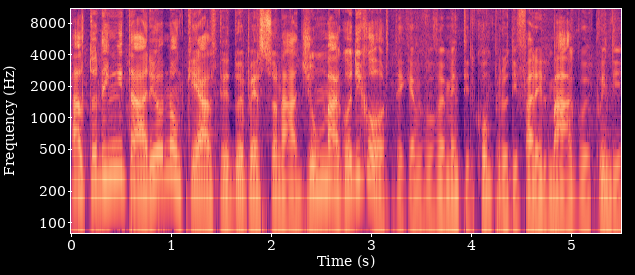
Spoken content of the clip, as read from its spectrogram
alto dignitario, nonché altri due personaggi, un mago di corte che aveva ovviamente il compito di fare il mago e quindi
